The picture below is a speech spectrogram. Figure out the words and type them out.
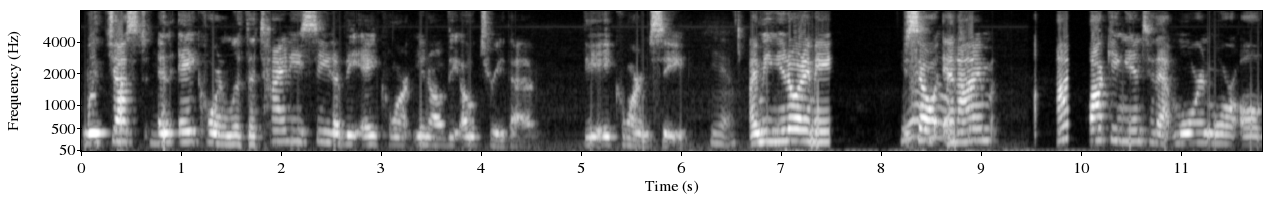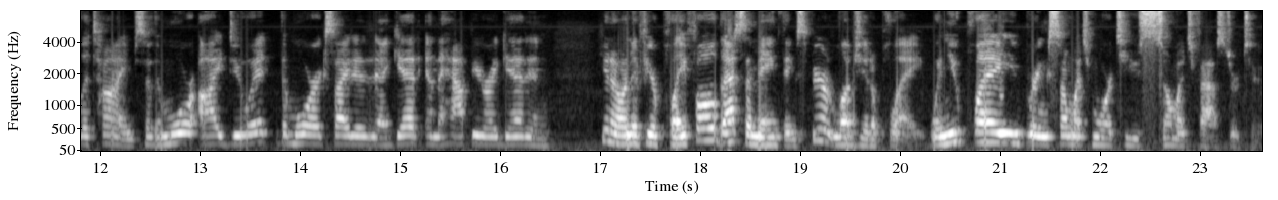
with just yeah. an acorn, with the tiny seed of the acorn, you know, the oak tree, the the acorn seed. Yeah. I mean, you know what I mean. Yeah, so, and I'm I'm walking into that more and more all the time. So the more I do it, the more excited I get and the happier I get. And, you know, and if you're playful, that's the main thing. Spirit loves you to play. When you play, you bring so much more to you so much faster, too.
